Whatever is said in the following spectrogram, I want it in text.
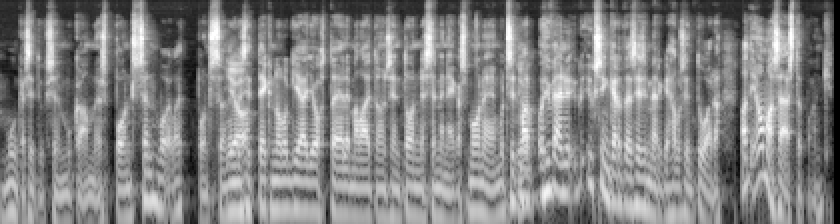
mun käsityksen mukaan myös Ponssen, voi laittaa Ponssen on teknologiajohtaja, eli mä laitoin sen tonne, se menee kas moneen, mutta sitten hyvän yksinkertaisen esimerkin halusin tuoda. Mä otin oma säästöpankin.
